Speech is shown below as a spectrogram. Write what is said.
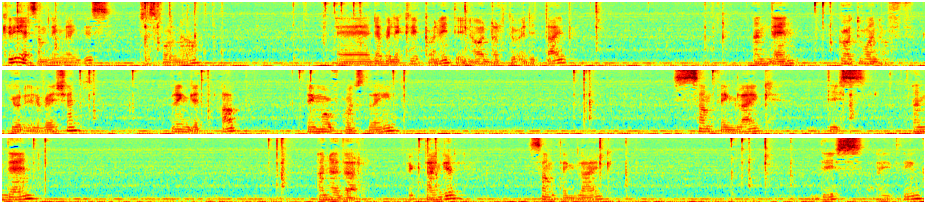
Create something like this just for now. Uh, double click on it in order to edit type. And then go to one of your elevations bring it up remove constraint. Something like this. And then another rectangle something like this I think.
